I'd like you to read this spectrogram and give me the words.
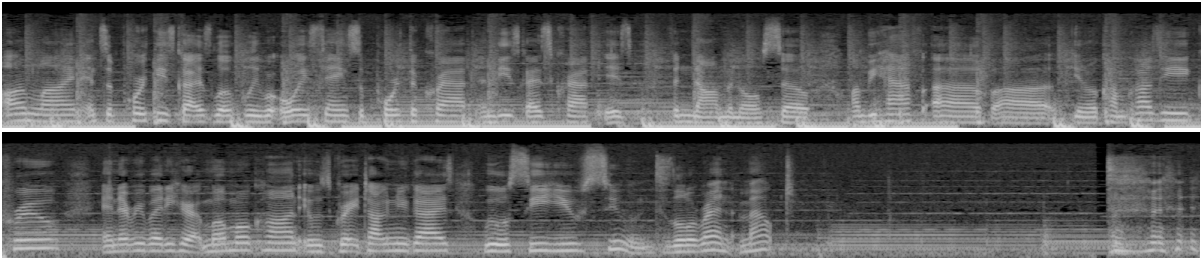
online, and support these guys locally. We're always saying support the craft, and these guys' craft is phenomenal. So on behalf of uh, you know Kamikaze crew and everybody here at MomoCon, it was great talking to you guys. We will see you soon. This is Little Wren. I'm out. I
